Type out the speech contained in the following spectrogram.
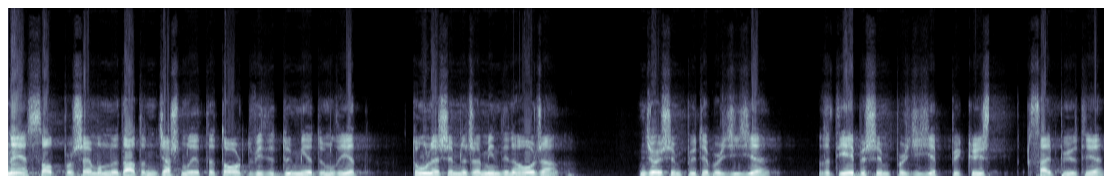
ne sot për shembull në datën 16 tetor të vitit 2012 të uleshim në xhaminë Dine Hoxha, të ngjojshim pyetje përgjigje dhe të jepshim përgjigje pikërisht kësaj pyetje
